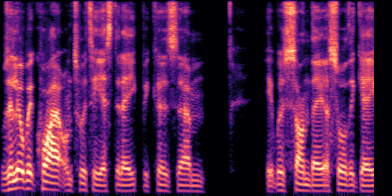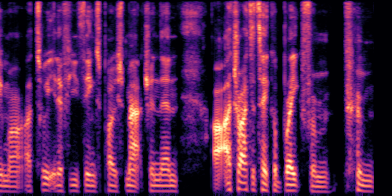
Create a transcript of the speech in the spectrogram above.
was a little bit quiet on Twitter yesterday because um, it was Sunday. I saw the game. I, I tweeted a few things post match, and then I, I, tried to take a break from from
